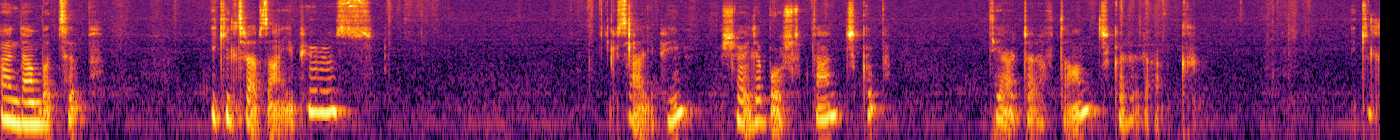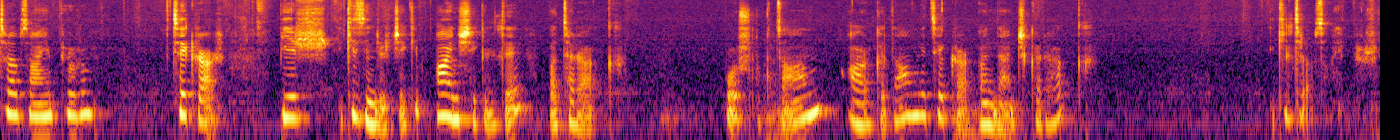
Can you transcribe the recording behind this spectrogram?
önden batıp ikili trabzan yapıyoruz. Güzel yapayım. Şöyle boşluktan çıkıp diğer taraftan çıkararak ikili trabzan yapıyorum. Tekrar bir iki zincir çekip aynı şekilde batarak boşluktan arkadan ve tekrar önden çıkarak ikili trabzan yapıyorum.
